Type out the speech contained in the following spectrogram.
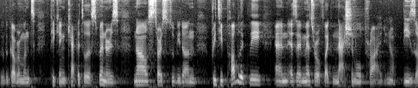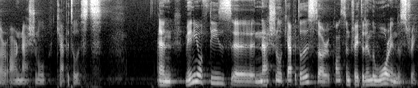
the government picking capitalist winners now starts to be done pretty publicly and as a matter of like national pride. You know, these are our national capitalists. And many of these uh, national capitalists are concentrated in the war industry.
